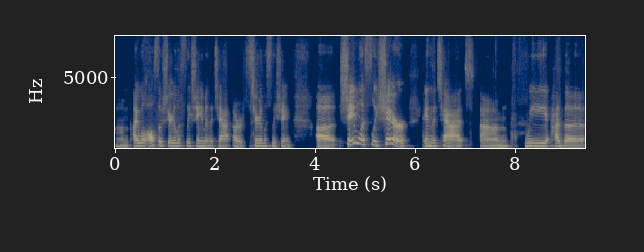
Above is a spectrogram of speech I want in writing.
Um, I will also sharelessly shame in the chat or sharelessly shame, uh, shamelessly share in the chat. Um, we had the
